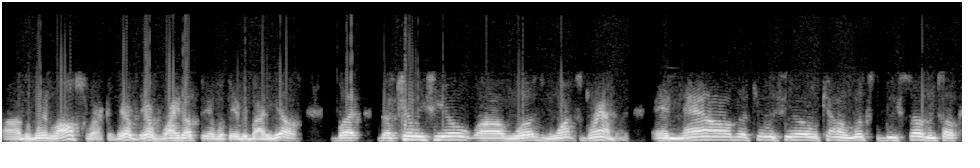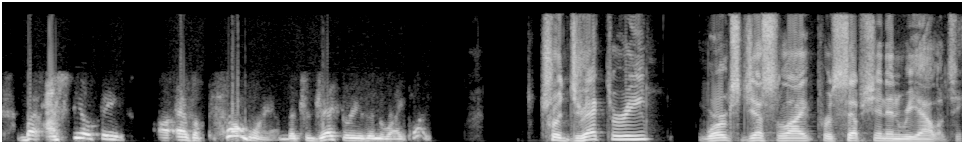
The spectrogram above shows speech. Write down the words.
uh, the win loss record. They're they're right up there with everybody else. But the Achilles heel uh, was once Grambling, and now the Achilles heel kind of looks to be Southern. So, but I still think uh, as a program, the trajectory is in the right place. trajectory works just like perception and reality.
